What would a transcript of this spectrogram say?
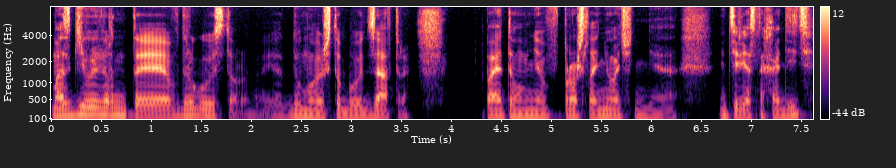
мозги вывернуты в другую сторону. Я думаю, что будет завтра. Поэтому мне в прошлое не очень э, интересно ходить.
